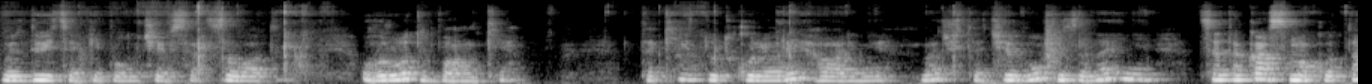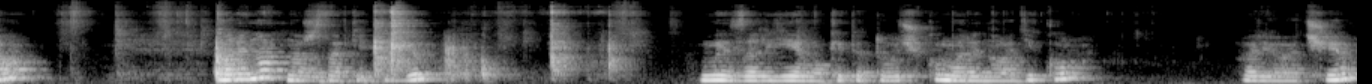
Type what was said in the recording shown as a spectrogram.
Ось дивіться, який получився салат. Город в банки. Такі тут кольори гарні. Бачите, червоні, зелені. Це така смакота. Маринад наш закипів. Ми зальємо кипяточком, маринадіком гарячим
